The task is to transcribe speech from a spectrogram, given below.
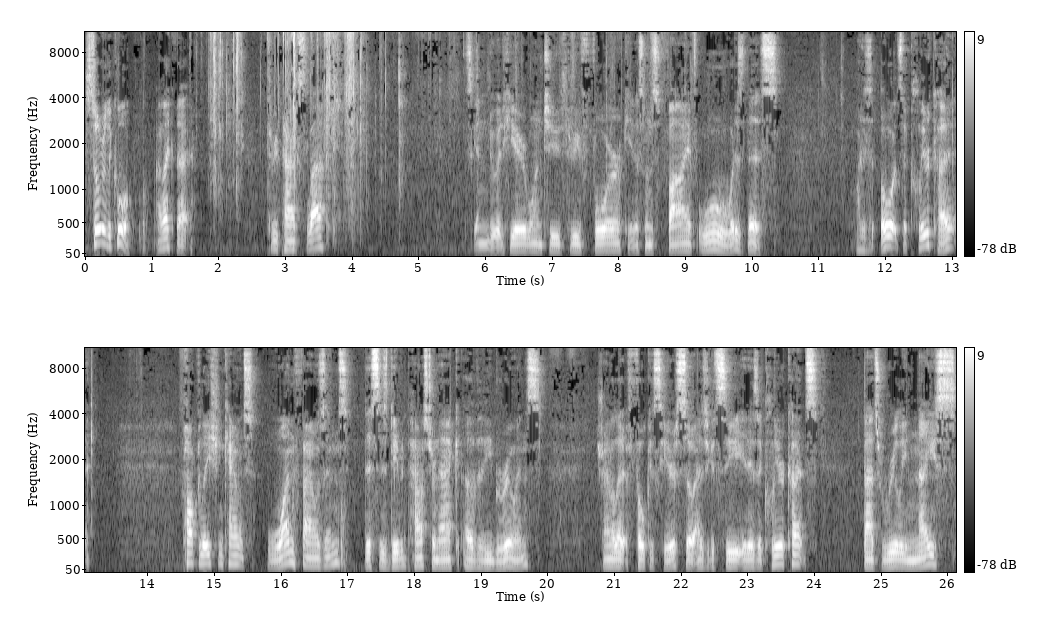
Still really cool. I like that. Three packs left. Let's get into it here. One, two, three, four. Okay, this one's five. Ooh, what is this? What is it? Oh, it's a clear cut. Population counts 1,000. This is David Pastrnak of the Bruins. Trying to let it focus here. So as you can see, it is a clear cut. That's really nice.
